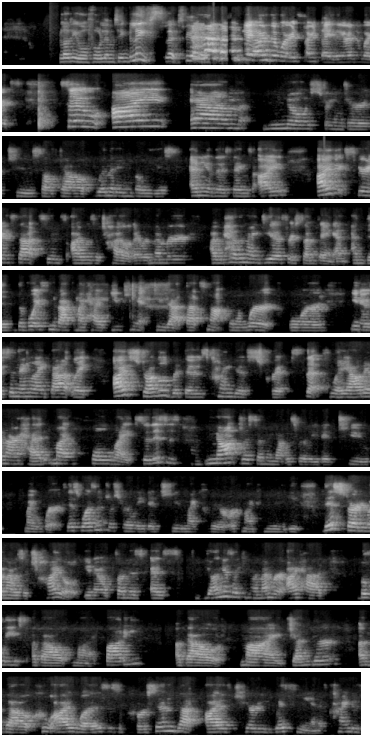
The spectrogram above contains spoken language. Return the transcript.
bloody awful limiting beliefs. Let's be honest. they are the worst, aren't they? They are the worst. So I am no stranger to self-doubt, limiting beliefs, any of those things. I I've experienced that since I was a child. I remember I would have an idea for something and, and the, the voice in the back of my head, you can't do that. That's not gonna work. Or, you know, something like that. Like I've struggled with those kind of scripts that play out in our head my whole life. So this is not just something that was related to my work. This wasn't just related to my career or my community. This started when I was a child, you know, from as as young as I can remember, I had beliefs about my body, about my gender, about who I was as a person that I've carried with me and have kind of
